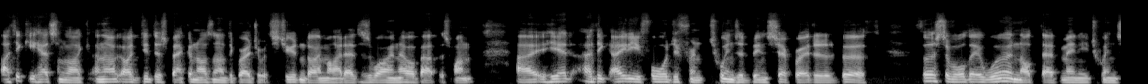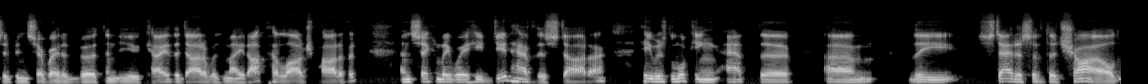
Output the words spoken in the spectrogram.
I think he had something like, and I, I did this back when I was an undergraduate student, I might add, this is why I know about this one. Uh, he had, I think, 84 different twins had been separated at birth. First of all, there were not that many twins had been separated at birth in the UK. The data was made up, a large part of it. And secondly, where he did have this data, he was looking at the um, the status of the child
